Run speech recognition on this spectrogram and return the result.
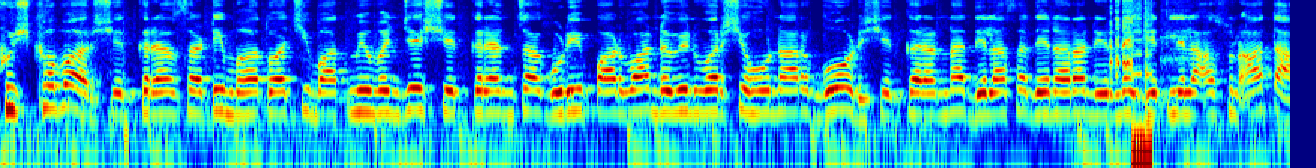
खुशखबर. शेतकऱ्यांसाठी महत्वाची बातमी म्हणजे शेतकऱ्यांचा गुढीपाडवा. नवीन वर्ष होणार गोड. शेतकऱ्यांना दिलासा देणारा निर्णय घेतलेला असून आता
